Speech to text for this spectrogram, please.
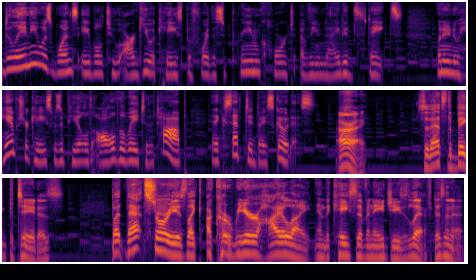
Delaney was once able to argue a case before the Supreme Court of the United States when a New Hampshire case was appealed all the way to the top and accepted by SCOTUS. All right. So that's the big potatoes. But that story is like a career highlight in the case of an AG's lift, isn't it?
